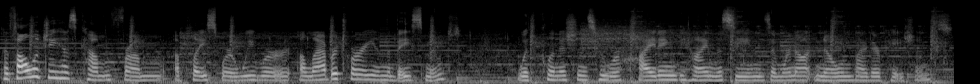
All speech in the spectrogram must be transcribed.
Pathology has come from a place where we were a laboratory in the basement with clinicians who were hiding behind the scenes and were not known by their patients,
